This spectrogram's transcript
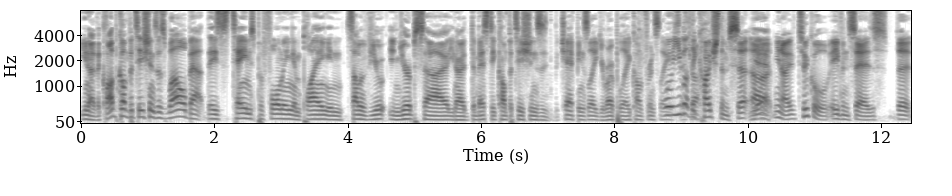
you know the club competitions as well about these teams performing and playing in some of Europe, in Europe's uh, you know domestic competitions, the Champions League, Europa League, Conference League. well, you've got the coach themselves. Yeah. Uh, you know, Tuchel even says that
